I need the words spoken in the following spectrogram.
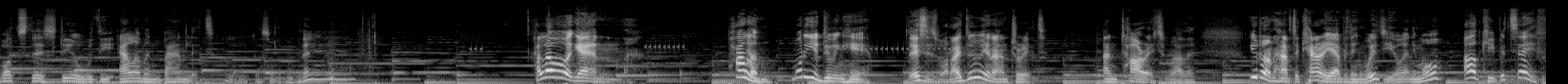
what's this deal with the Elam and Banlit. We've got something there. Hello again! Palom, what are you doing here? This is what I do in Antarit. Antarit, rather. You don't have to carry everything with you anymore. I'll keep it safe.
